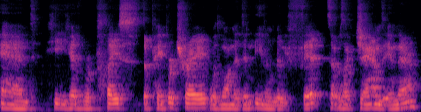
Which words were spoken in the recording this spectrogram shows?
and he had replaced the paper tray with one that didn't even really fit. So it was like jammed in there.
